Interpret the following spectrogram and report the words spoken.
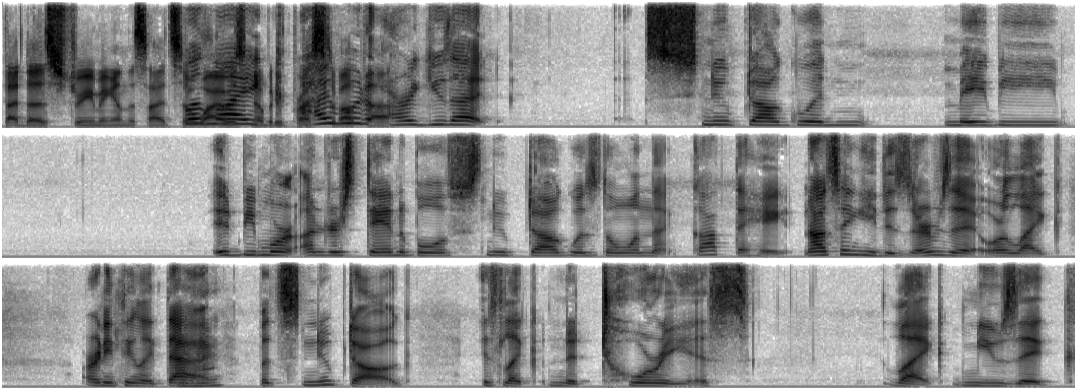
that does streaming on the side. So But, why was nobody pressed I about would that? argue that Snoop Dogg would maybe it'd be more understandable if Snoop Dogg was the one that got the hate. Not saying he deserves it or like or anything like that, Mm-hmm. but Snoop Dogg is like notorious like music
